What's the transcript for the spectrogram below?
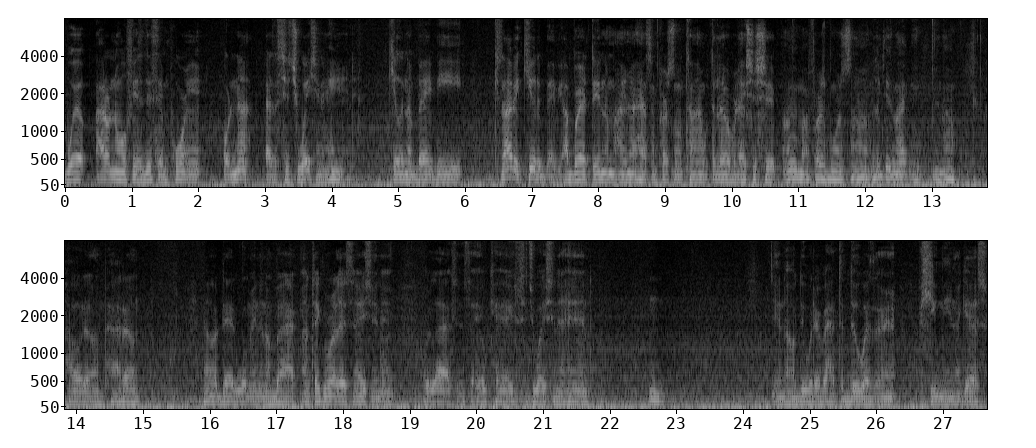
well, I don't know if it's this important or not as a situation at hand. Killing a baby, because I didn't kill the baby. I breathed in him. I, you know, I had some personal time with the little relationship. Oh, my firstborn son, look just like me, you know. Hold him, pat him. Know, a dead woman in the back. I take a relaxation and relax and say, okay, situation at hand. Hmm. You know, do whatever I had to do as a human, I guess.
